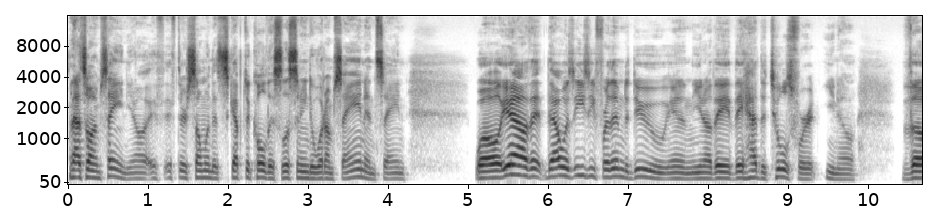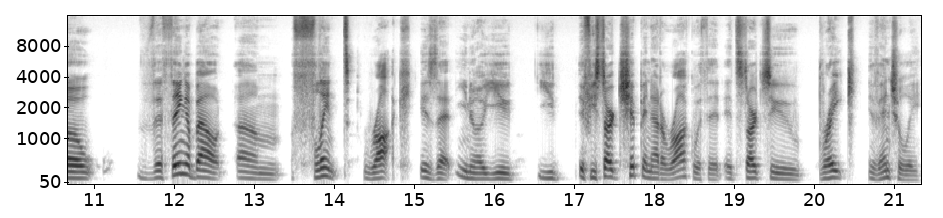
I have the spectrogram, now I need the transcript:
that's what I'm saying. You know, if if there's someone that's skeptical that's listening to what I'm saying and saying, well, yeah, that that was easy for them to do, and you know they they had the tools for it. You know, the the thing about um, flint rock is that you know you you if you start chipping at a rock with it, it starts to break eventually.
